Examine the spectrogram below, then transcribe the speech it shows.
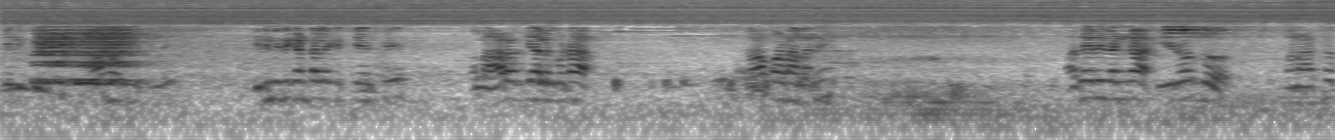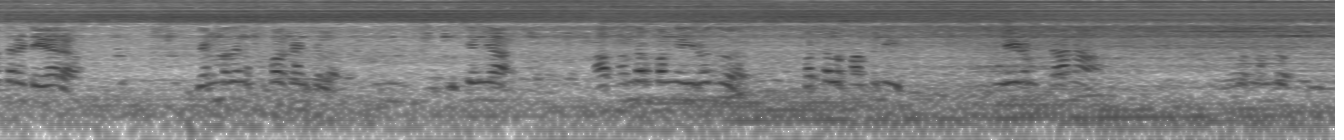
దీనికి ఆలోచించింది ఎనిమిది గంటలకి చేసి వాళ్ళ ఆరోగ్యాలు కూడా కాపాడాలని అదేవిధంగా ఈరోజు మన అశ్వత్రెడ్డి గారు జన్మదిన శుభాకాంక్షలు. ముఖ్యంగా ఆ సందర్భంగా ఈరోజు బట్టల పంపిణీ చేయడం చాలా సంతోషం.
